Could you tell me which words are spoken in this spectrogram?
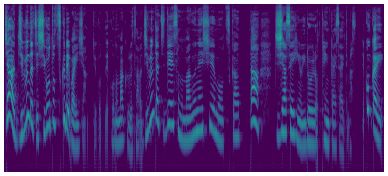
じゃあ自分たちで仕事作ればいいじゃんということでこのマクルさんは自分たちでそのマグネシウムを使った自社製品をいろいろ展開されてます。で今回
